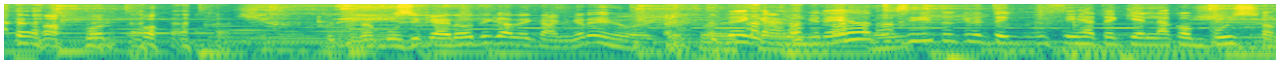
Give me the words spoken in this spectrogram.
Una música erótica de cangrejo. de cangrejo, sí, tú crees, fíjate quién la compuso.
